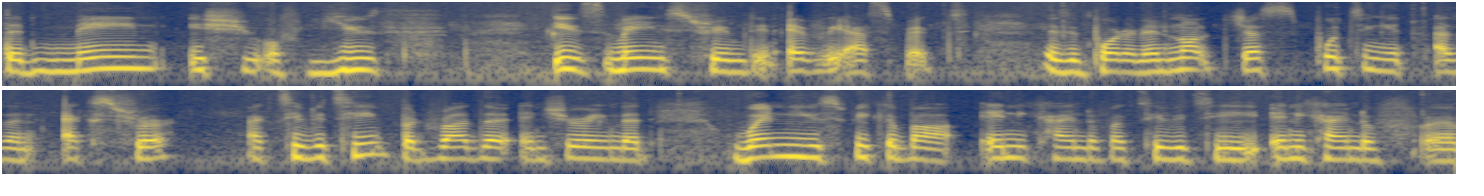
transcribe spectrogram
the main issue of youth is mainstreamed in every aspect is important, and not just putting it as an extra activity, but rather ensuring that when you speak about any kind of activity, any kind of uh,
